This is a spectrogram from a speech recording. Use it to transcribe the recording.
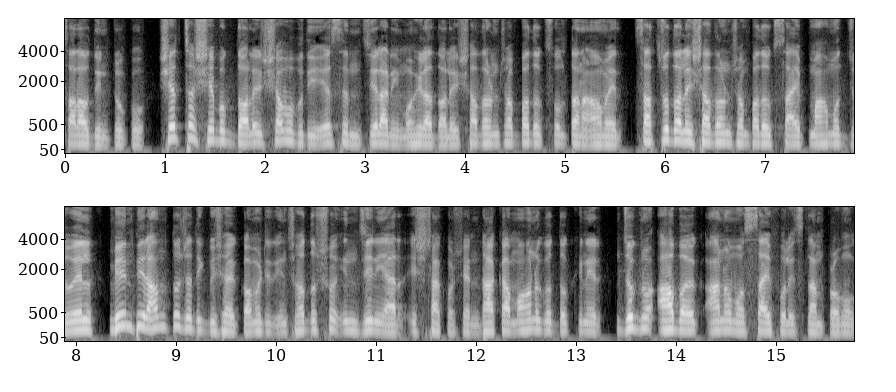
সালাউদ্দিন টুকু, স্বেচ্ছাসেবক দলের সভাপতি এস এম জেলানি, মহিলা দলের সাধারণ সম্পাদক সুলতান আহমেদ, ছাত্র দলের সাধারণ সম্পাদক সাইফ মাহমুদ জোয়েল, বিএনপির আন্তর্জাতিক বিষয়ক কমিটির সদস্য ইঞ্জিনিয়ার ইশাক হোসেন, ঢাকা মহানগর দক্ষিণের যুগ্ম আহ্বায়ক আনম সাইফুল ইসলাম প্রমুখ।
